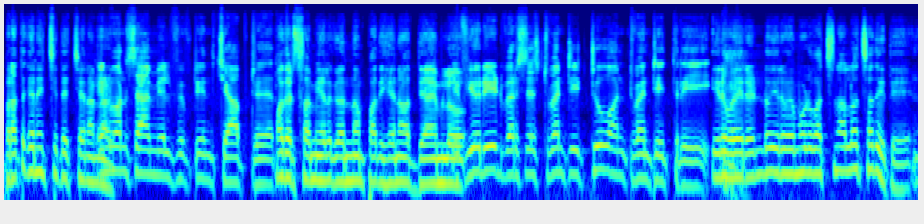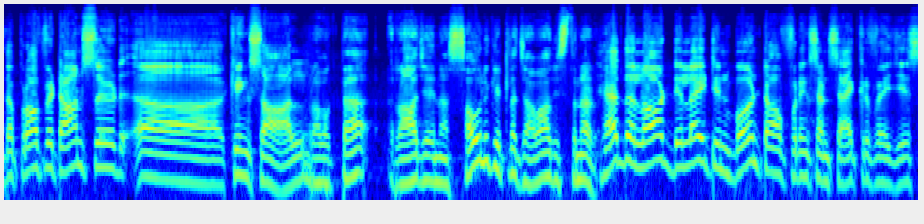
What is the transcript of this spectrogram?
బ్రతకనిచ్చి తెచ్చాను చాప్టర్ మొదటి సమయాల గ్రంథం పదిహేనో అధ్యాయంలో you read verses twenty two and twenty three ఇరవై రెండు ఇరవై మూడు వచనాల్లో చదివితే ద ప్రాఫిట్ ఆన్సర్డ్ కింగ్ సాల్ ప్రవక్త రాజైన సౌలు ఇట్లా జవాబిస్తున్నాడు. Hath the Lord delight in burnt offerings and sacrifices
